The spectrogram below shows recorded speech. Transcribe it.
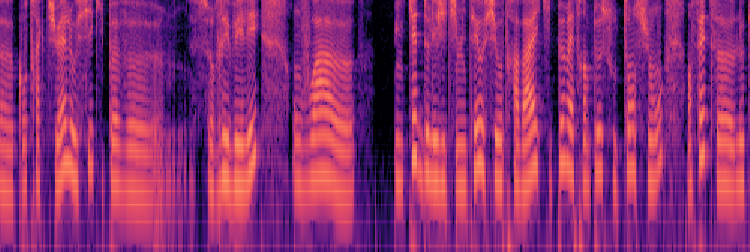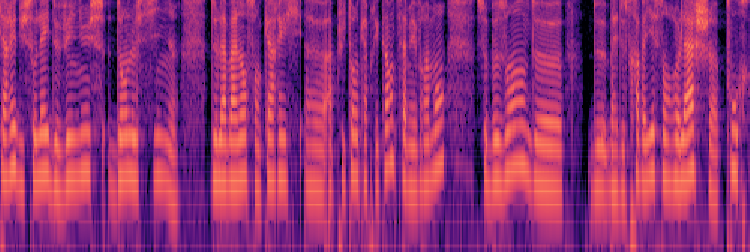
euh, contractuel aussi qui peuvent euh, se révéler. On voit une quête de légitimité aussi au travail qui peut mettre un peu sous tension. En fait, euh, le carré du Soleil de Vénus dans le signe de la balance en carré euh, à Pluton en Capricorne, ça met vraiment ce besoin de, de, bah, de travailler sans relâche pour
